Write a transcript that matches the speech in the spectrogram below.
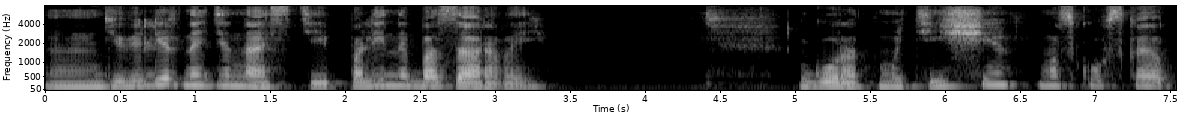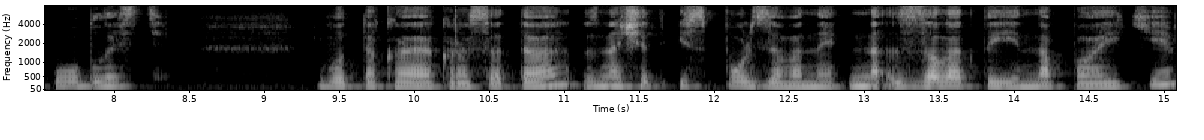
ювелирной династии Полины Базаровой. Город Мытищи, Московская область. Вот такая красота. Значит, использованы золотые напайки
